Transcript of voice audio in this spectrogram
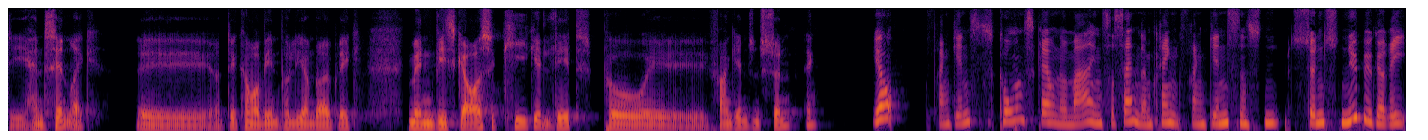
det er Hans Henrik, øh, og det kommer vi ind på lige om et øjeblik. Men vi skal også kigge lidt på øh, Frank Jensens søn, ikke? Jo, Frank Jensens kone skrev noget meget interessant omkring Frank Jensens søns nybyggeri,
